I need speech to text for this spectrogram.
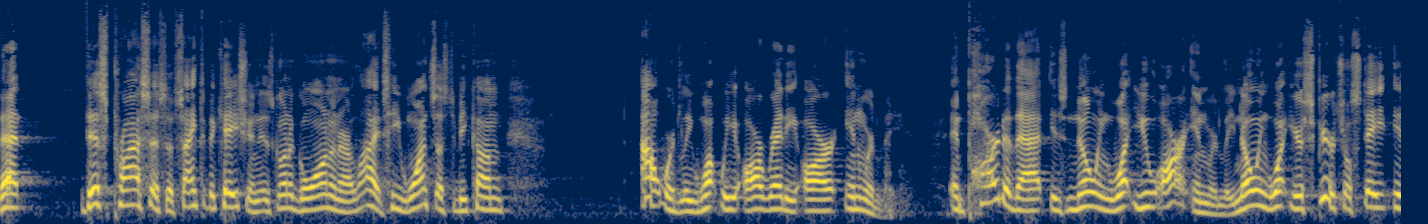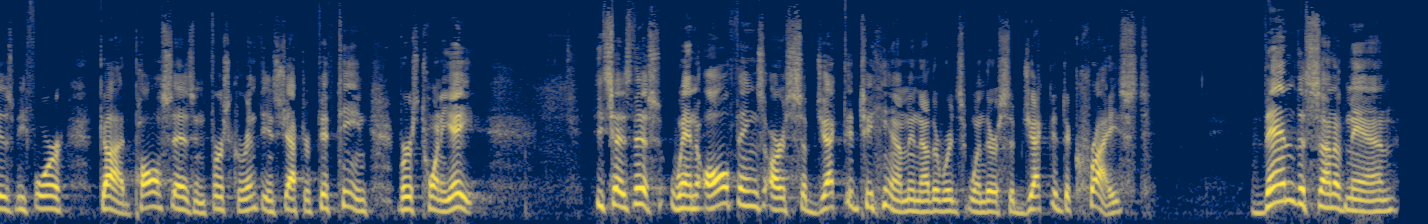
that this process of sanctification is going to go on in our lives. He wants us to become outwardly what we already are inwardly. And part of that is knowing what you are inwardly, knowing what your spiritual state is before God. Paul says in 1 Corinthians chapter 15, verse 28, he says this, when all things are subjected to him, in other words, when they're subjected to Christ, then the Son of Man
